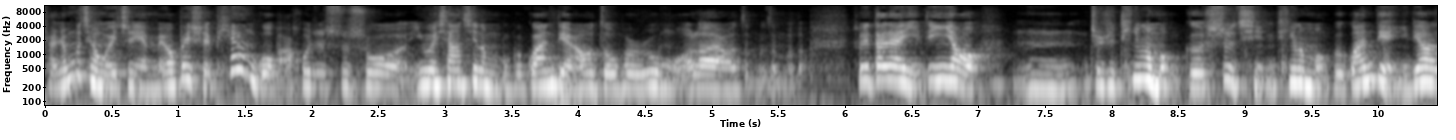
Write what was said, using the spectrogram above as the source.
反正目前为止也没有被谁骗过吧，或者是说因为相信了某个观点，然后走火入魔了，然后怎么怎么的。所以大家一定要，嗯，就是听了某个事情，听了某个观点，一定要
